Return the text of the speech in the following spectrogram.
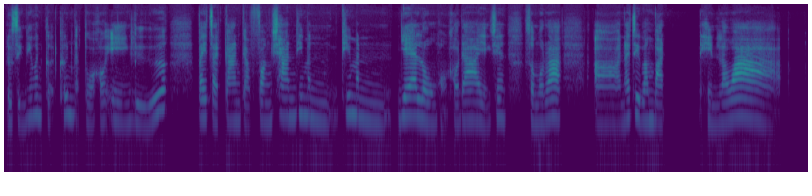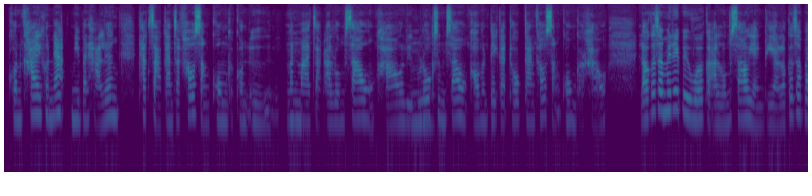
หรือสิ่งที่มันเกิดขึ้นกับตัวเขาเอง หรือไปจัดการกับฟังก์ชันที่มันที่มันแย่ลงของเขาได้ อย่างเช่น สมมติว่าอ่านักจิตบำบัดเห็นแล้วว่า คนไข้คนเนี้ยมีปัญหาเรื่องทักษะการจะเข้าสังคมกับคนอื่น มันมาจากอารมณ์เศร้าของเขาหรืออืมโรคซึมเศร้าของเขามันไปกระทบการเข้าสังคมกับเขาเราก็จะไม่ได้ไป work กับอารมณ์เศร้าอย่างเดียวเราก็จะไป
